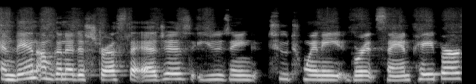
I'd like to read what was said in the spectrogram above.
And then I'm going to distress the edges using 220 grit sandpaper.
